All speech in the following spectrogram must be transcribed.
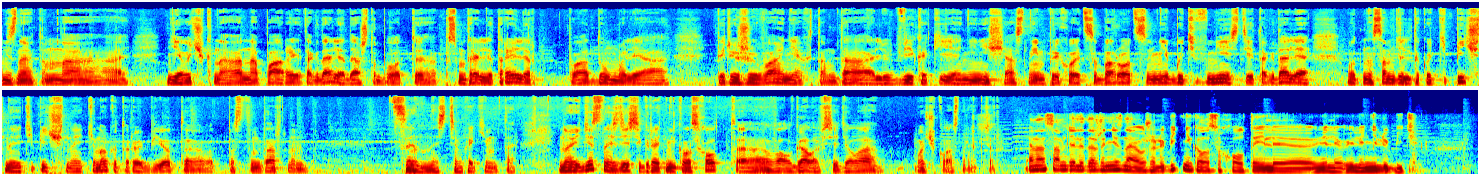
не знаю, там на девочек, на, на пары и так далее, да, чтобы вот э, посмотрели трейлер, подумали о переживаниях, там, да, о любви, какие они несчастные, им приходится бороться, не быть вместе и так далее. Вот на самом деле такое типичное, типичное кино, которое бьет э, вот по стандартным ценностям каким-то. Но единственное, здесь играет Николас Холт, э, Волгала, все дела, очень классный актер. Я на самом деле даже не знаю, уже любить Николаса Холта или, или, или не любить.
